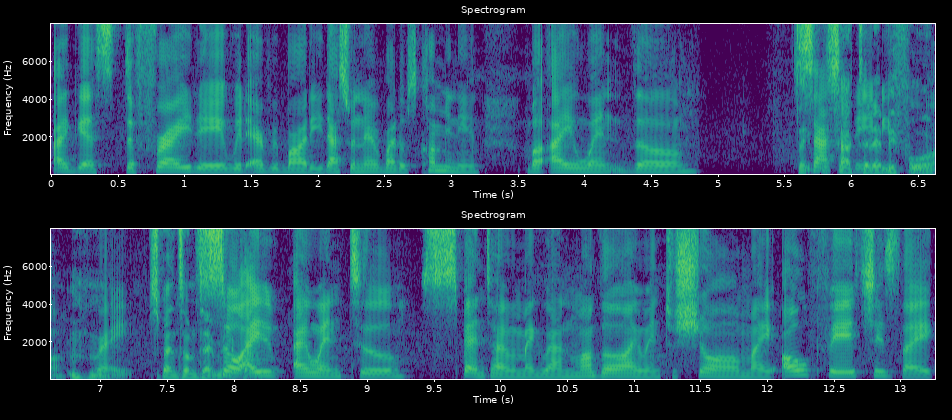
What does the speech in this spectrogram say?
I guess, the Friday with everybody. That's when everybody was coming in. But I went the Like Saturday, Saturday before, before. Mhm. right? Spend some time. So I I went to spend time with my grandmother. I went to show my outfit. She's like,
